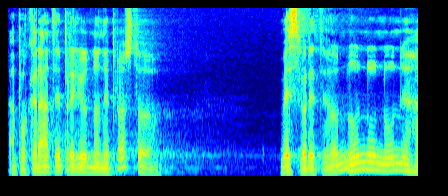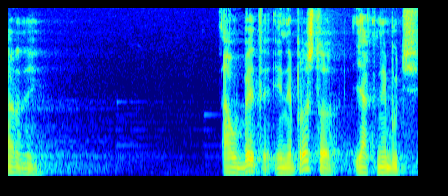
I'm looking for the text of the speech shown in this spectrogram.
А покарати прилюдно не просто висварити, «О, ну, ну, ну, негарний. А вбити і не просто як-небудь,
